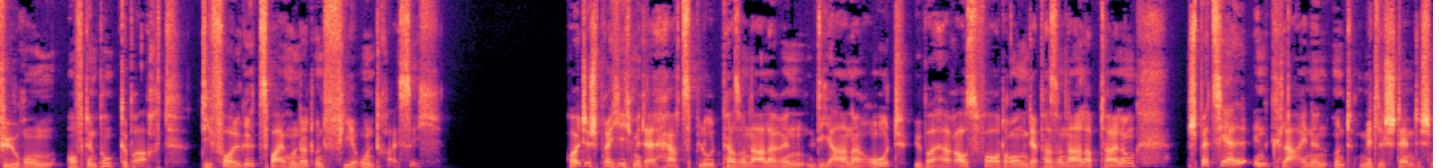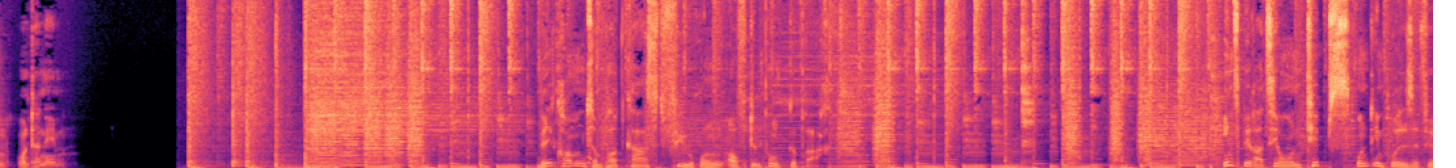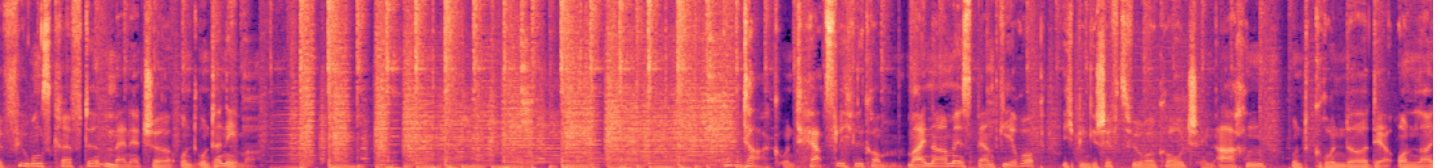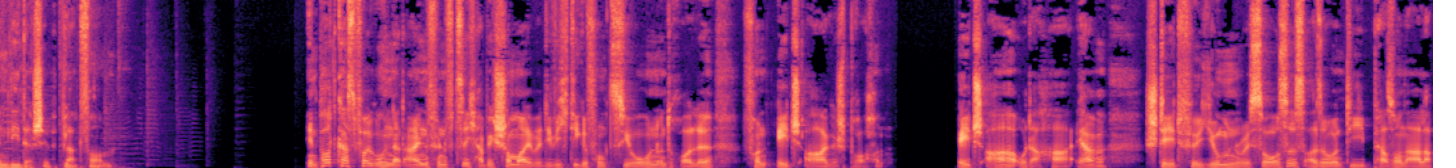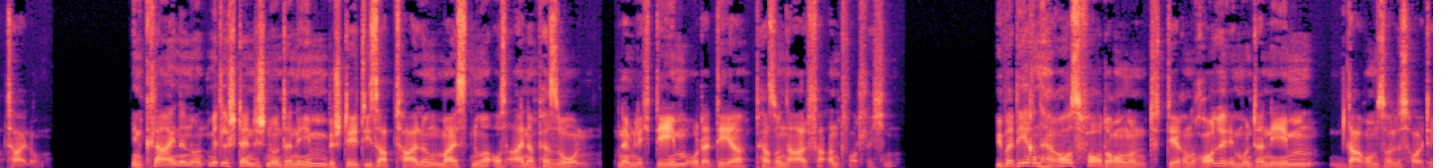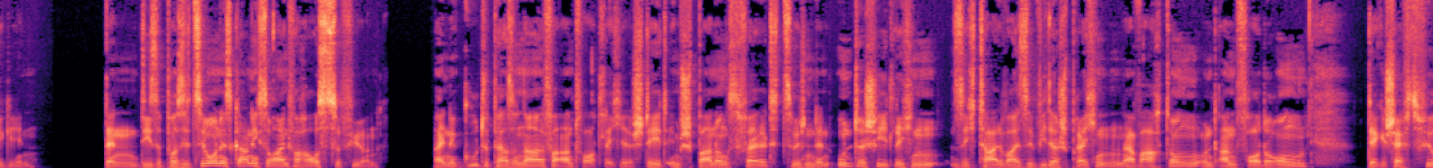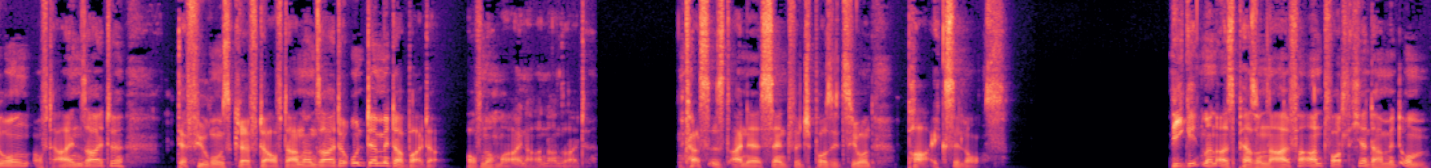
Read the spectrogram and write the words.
Führung auf den Punkt gebracht. Die Folge 234. Heute spreche ich mit der Herzblut-Personalerin Diana Roth über Herausforderungen der Personalabteilung, speziell in kleinen und mittelständischen Unternehmen. Willkommen zum Podcast Führung auf den Punkt gebracht. Inspiration, Tipps und Impulse für Führungskräfte, Manager und Unternehmer. Guten Tag und herzlich willkommen. Mein Name ist Bernd Gerob, ich bin Geschäftsführer-Coach in Aachen und Gründer der Online-Leadership-Plattform. In Podcast Folge 151 habe ich schon mal über die wichtige Funktion und Rolle von HR gesprochen. HR oder HR steht für Human Resources, also die Personalabteilung. In kleinen und mittelständischen Unternehmen besteht diese Abteilung meist nur aus einer Person, nämlich dem oder der Personalverantwortlichen. Über deren Herausforderungen und deren Rolle im Unternehmen, darum soll es heute gehen. Denn diese Position ist gar nicht so einfach auszuführen. Eine gute Personalverantwortliche steht im Spannungsfeld zwischen den unterschiedlichen, sich teilweise widersprechenden Erwartungen und Anforderungen der Geschäftsführung auf der einen Seite, der Führungskräfte auf der anderen Seite und der Mitarbeiter auf nochmal einer anderen Seite. Das ist eine Sandwich-Position par excellence. Wie geht man als Personalverantwortlicher damit um?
